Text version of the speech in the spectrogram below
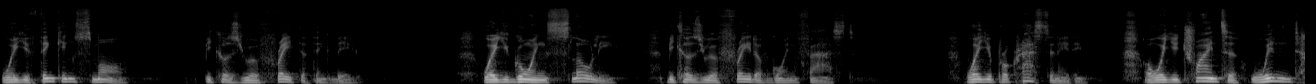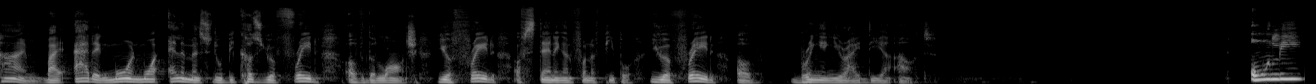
where you're thinking small because you're afraid to think big? Where you're going slowly because you're afraid of going fast? Where you're procrastinating or were you trying to win time by adding more and more elements to do because you're afraid of the launch? You're afraid of standing in front of people. You're afraid of bringing your idea out. Only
